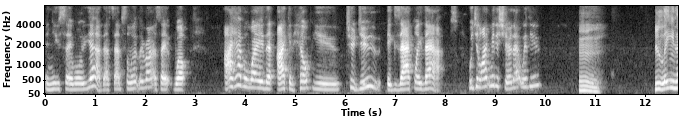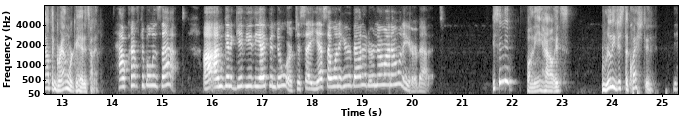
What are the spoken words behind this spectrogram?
And you say, Well, yeah, that's absolutely right. I say, Well, I have a way that I can help you to do exactly that. Would you like me to share that with you? Mm. You're laying out the groundwork ahead of time. How comfortable is that? I, I'm going to give you the open door to say, yes, I want to hear about it, or no, I don't want to hear about it. Isn't it funny how it's really just a question? Yeah.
